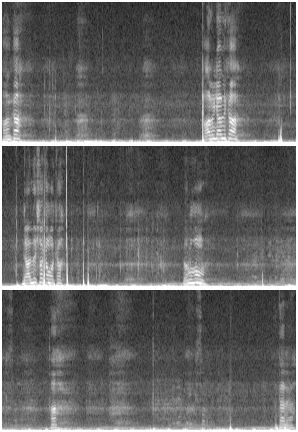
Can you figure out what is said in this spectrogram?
Kanka. Harbi geldik ha. Geldik şaka maka. Yoruldun mu? Ha. Yeter ya.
